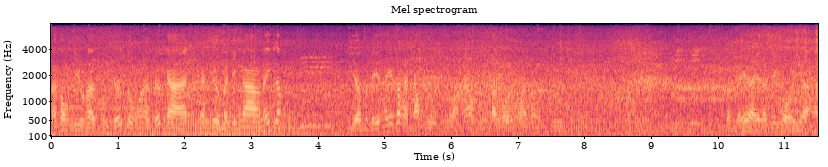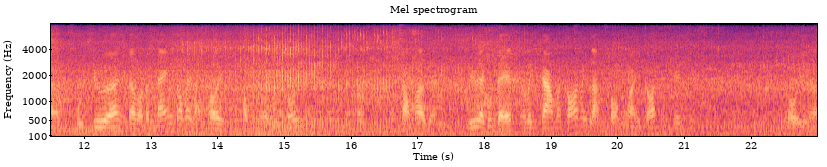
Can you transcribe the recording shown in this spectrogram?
Nó còn nhiều hơn hồi trước luôn á trước ra canh đưa mình đi ngang nó ít lắm. Giờ mình đi thấy rất là đông luôn các bạn thấy không? Ta ngồi ngoài rất là nhiều mình nghĩ là ta chỉ ngồi à, à, buổi trưa á người ta vào đánh nắng có máy lạnh thôi không ngồi buổi tối rộng hơn nữa view đây cũng đẹp ở bên trong nó có máy lạnh còn ngoài có những cái ngồi à,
